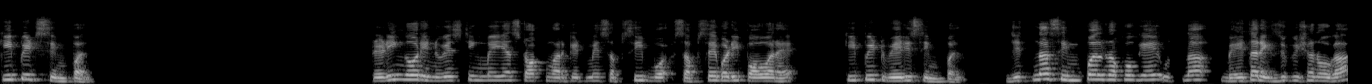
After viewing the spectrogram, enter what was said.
कीप इट सिंपल ट्रेडिंग और इन्वेस्टिंग में या स्टॉक मार्केट में सबसे सबसे बड़ी पावर है कीप इट वेरी सिंपल जितना सिंपल रखोगे, उतना बेहतर एग्जीक्यूशन होगा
